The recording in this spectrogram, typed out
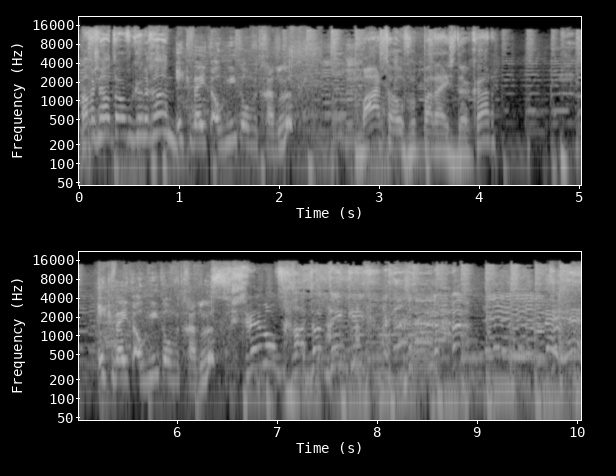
Maar waar zou het over kunnen gaan? Ik weet ook niet of het gaat lukken. Maarten over Parijs-Dakar. Ik weet ook niet of het gaat lukken. Zwemmelt gaat dat, denk ik. nee, hè?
